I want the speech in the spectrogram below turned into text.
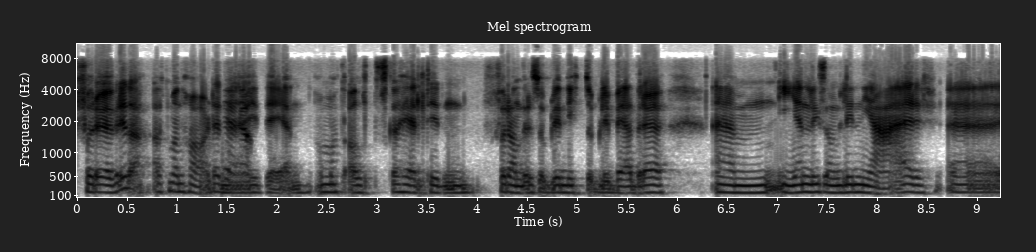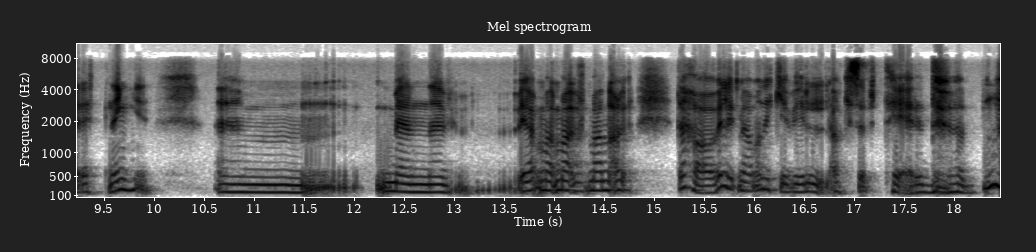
for øvrig. da, At man har denne Ja, ja. ideen om at alt skal hele tiden forandres og bli nytt og bli bedre um, i en liksom lineær uh, retning. Um, men eh, ja, man, man, det har vel litt med at man ikke vil akseptere døden,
